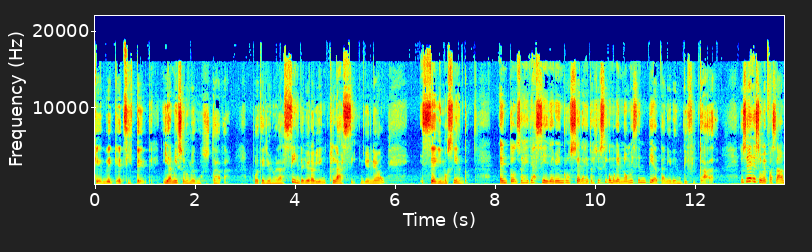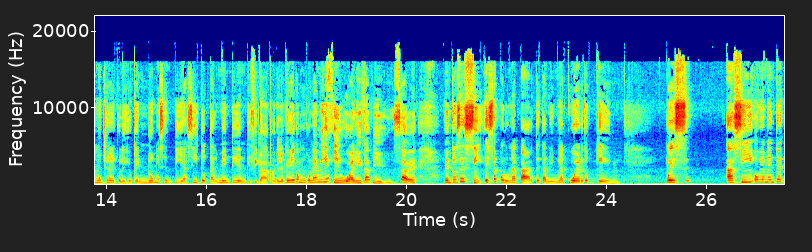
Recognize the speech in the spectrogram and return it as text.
que, de, existentes. Y a mí eso no me gustaba. Porque yo no era así, yo era bien classy, you know. seguimos siendo. Entonces ella sí, ella bien grosera. Entonces yo sí como que no me sentía tan identificada. Entonces eso me pasaba mucho en el colegio, que no me sentía así totalmente identificada, porque yo quería como una amiga igualita a ¿sabes? Entonces sí, esa por una parte, también me acuerdo que pues así obviamente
